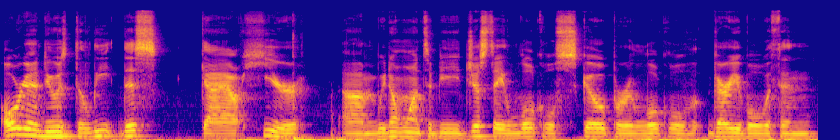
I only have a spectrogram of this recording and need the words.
All we're going to do is delete this guy out here. Um, we don't want to be just a local scope or local variable within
